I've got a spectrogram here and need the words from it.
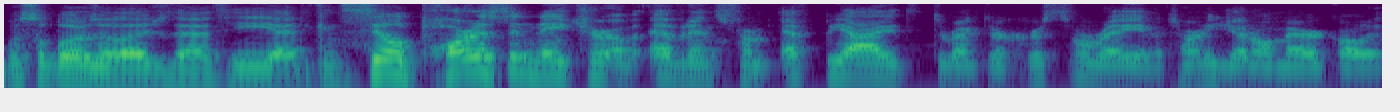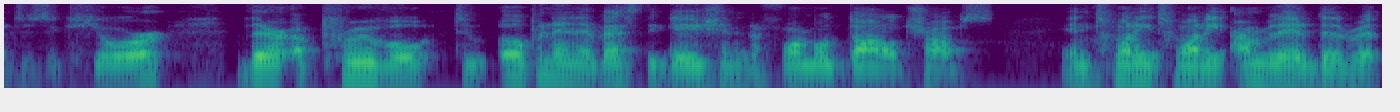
whistleblowers allege that he had concealed partisan nature of evidence from FBI Director Christopher Wray and Attorney General Merrick Garland to secure their approval to open an investigation into former Donald Trump's in 2020, unrelated to the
